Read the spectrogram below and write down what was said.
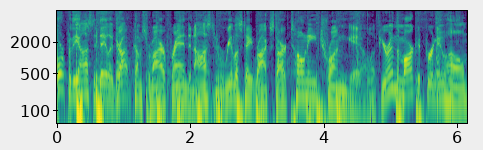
Support for the Austin Daily Drop comes from our friend and Austin real estate rock star Tony Trungale. If you're in the market for a new home,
